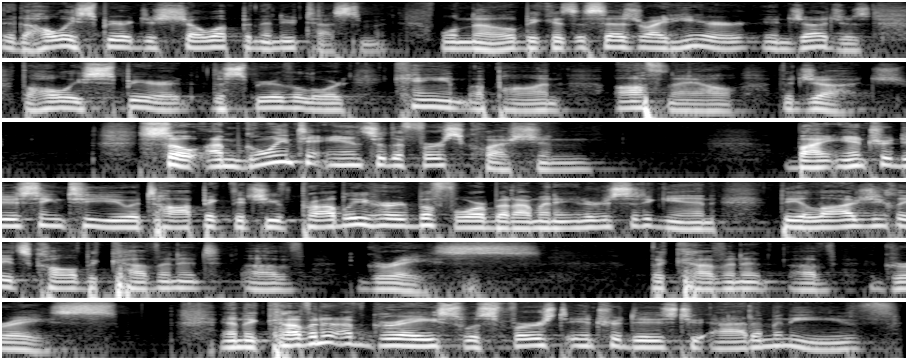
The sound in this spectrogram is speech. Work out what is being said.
Did the Holy Spirit just show up in the New Testament? Well, no, because it says right here in Judges, the Holy Spirit, the Spirit of the Lord, came upon Othniel the judge. So I'm going to answer the first question by introducing to you a topic that you've probably heard before, but I'm going to introduce it again. Theologically, it's called the covenant of grace. The covenant of grace. And the covenant of grace was first introduced to Adam and Eve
